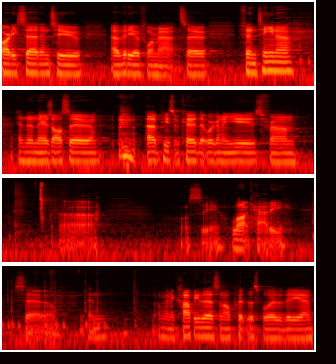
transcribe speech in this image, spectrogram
already said into a video format. So Fintina, and then there's also a piece of code that we're going to use from, uh, let's see, Lockhaty. So, and I'm going to copy this and I'll put this below the video.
